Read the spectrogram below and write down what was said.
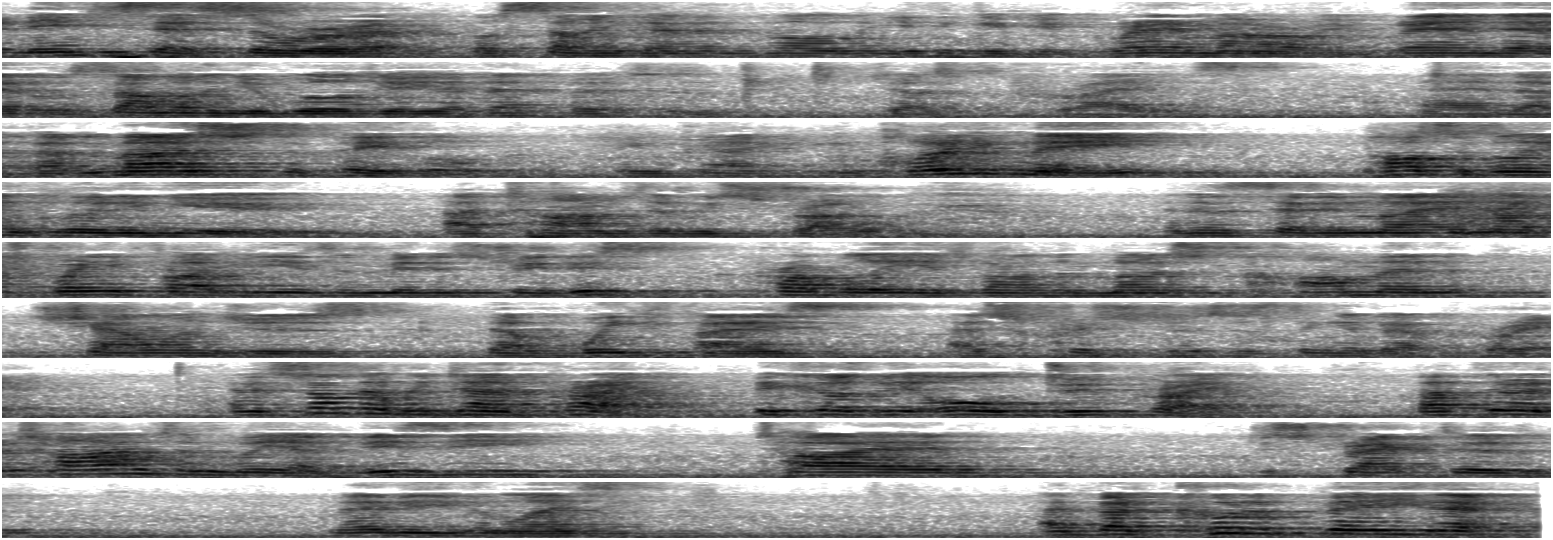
an intercessor or, or something kind of, well, you think of your grandma or your granddad or someone in your world, yeah, that person just prays. And, uh, but most of the people, including me, possibly including you, are times that we struggle. And as I said, in my, in my 25 years of ministry, this probably is one of the most common challenges that we face as Christians, is thinking about prayer. And it's not that we don't pray, because we all do pray. But there are times when we are busy, tired, distracted, maybe even lazy. And but could it be that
